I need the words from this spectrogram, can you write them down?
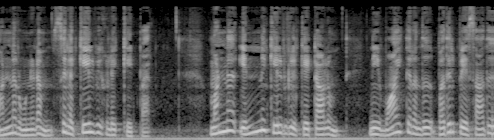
மன்னர் உன்னிடம் சில கேள்விகளை கேட்பார். மன்னர் என்ன கேள்விகள் கேட்டாலும் நீ வாய் திறந்து பதில் பேசாது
